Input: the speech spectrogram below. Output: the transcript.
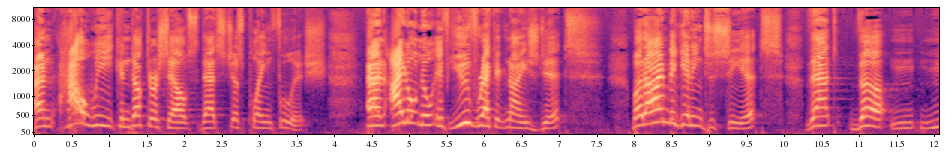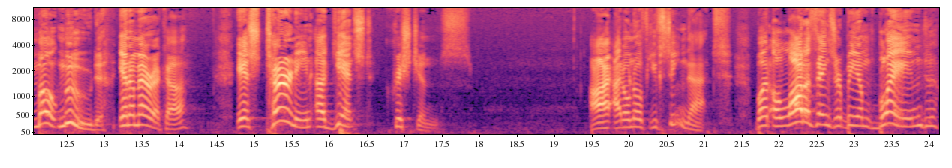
and how we conduct ourselves, that's just plain foolish. And I don't know if you've recognized it, but I'm beginning to see it that the mo- mood in America is turning against Christians. I, I don't know if you've seen that, but a lot of things are being blamed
